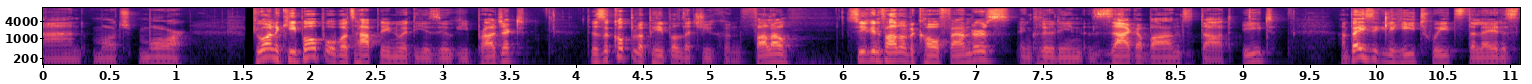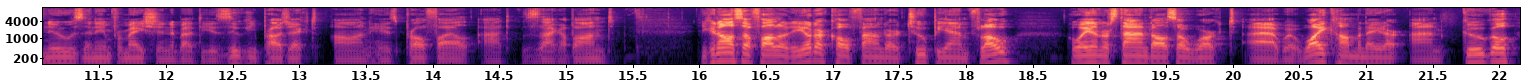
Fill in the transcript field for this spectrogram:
and much more. If you want to keep up with what's happening with the Azuki project, there's a couple of people that you can follow. So you can follow the co-founders, including Zagabond.eth. And basically he tweets the latest news and information about the Azuki project on his profile at Zagabond. You can also follow the other co-founder, 2PM Flow, who I understand also worked uh, with Y Combinator and Google,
